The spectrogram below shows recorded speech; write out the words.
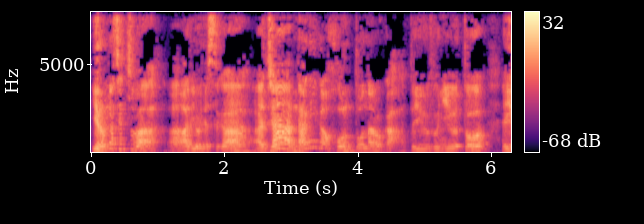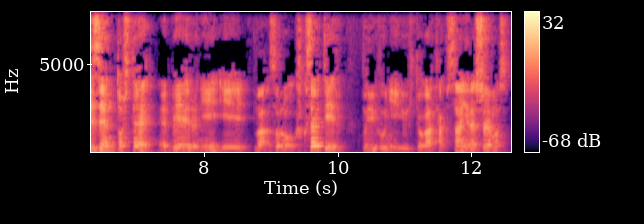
いろんな説はあるようですが、じゃあ何が本当なのかというふうに言うと、依然としてベールに、まあ、その隠されているというふうに言う人がたくさんいらっしゃいます。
